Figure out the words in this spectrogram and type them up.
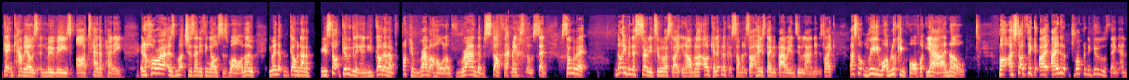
getting cameos in movies are ten a penny. In horror, as much as anything else as well. Although you end up going down a, you start googling and you go down a fucking rabbit hole of random stuff that makes no sense. Some of it not even necessarily to us, like, you know, I'm like, okay, let me look at someone. It's like, here's David Bowie and Zoolander. And it's like, that's not really what I'm looking for, but yeah, I know. But I started thinking, I, I ended up dropping the Google thing and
